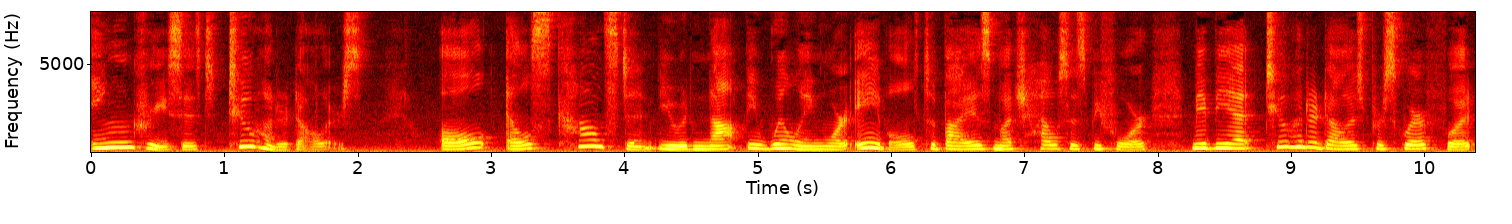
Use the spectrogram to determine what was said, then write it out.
increases to $200? All else constant, you would not be willing or able to buy as much house as before, maybe at $200 per square foot,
